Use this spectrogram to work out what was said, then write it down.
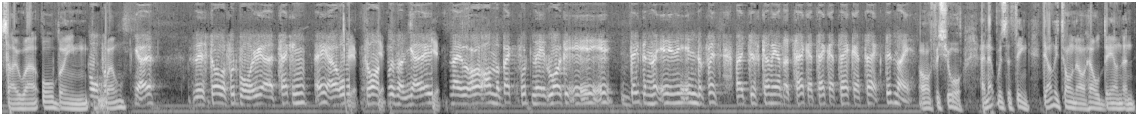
So, uh, all being All- well, You know, their style of football, yeah, attacking, yeah, all Yep, the time, yep. wasn't it? Know, Yep. they were on the back foot and they're like deep in, the, in, in defence. They'd just come out, attack, attack, attack, attack, didn't they? Oh, for sure. And that was the thing. The only time they were held down and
